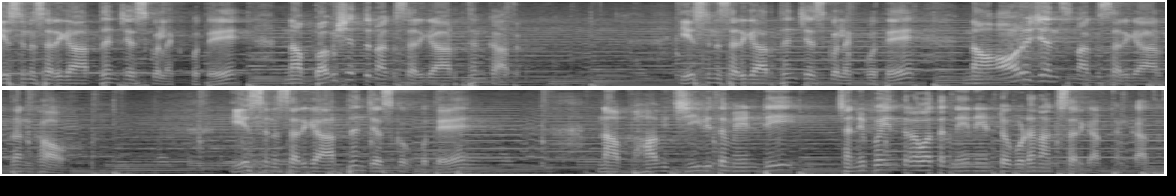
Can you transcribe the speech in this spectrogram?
యేసుని సరిగా అర్థం చేసుకోలేకపోతే నా భవిష్యత్తు నాకు సరిగా అర్థం కాదు. యేసుని సరిగా అర్థం చేసుకోలేకపోతే నా ఆరిజిన్స్ నాకు సరిగా అర్థం కావు. యేసుని సరిగా అర్థం చేసుకోకపోతే నా భావి జీవితం ఏంటి చనిపోయిన తర్వాత నేనేంటో కూడా నాకు సరిగా అర్థం కాదు.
